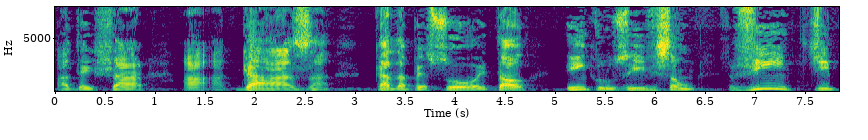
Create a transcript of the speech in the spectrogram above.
a deixar a, a Gaza, cada pessoa e tal. Inclusive, são 20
